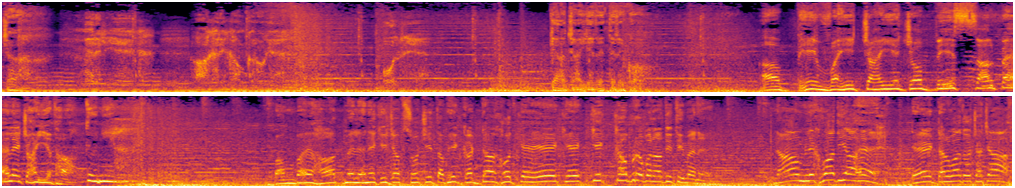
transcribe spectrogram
चाचा मेरे लिए एक आखिरी काम करोगे। बोल रही है। क्या चाहिए रे तेरे को? अब भी वही चाहिए जो 20 साल पहले चाहिए था। दुनिया। बम्बई हाथ में लेने की जब सोची तभी गड्ढा खोद के एक एक की कब्र बना दी थी मैंने। नाम लिखवा दिया है। डेट डलवा दो चाचा।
